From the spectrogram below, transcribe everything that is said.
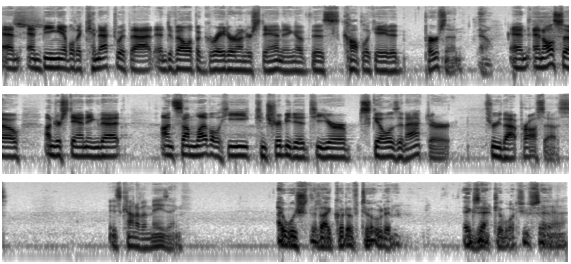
and yes. and being able to connect with that and develop a greater understanding of this complicated person. Yeah, and and also understanding that on some level he contributed to your skill as an actor through that process is kind of amazing. I wish that I could have told him exactly what you said. Yeah.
